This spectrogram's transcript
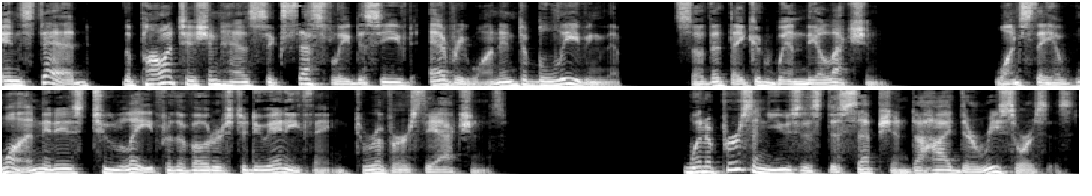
Instead, the politician has successfully deceived everyone into believing them so that they could win the election. Once they have won, it is too late for the voters to do anything to reverse the actions. When a person uses deception to hide their resources,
